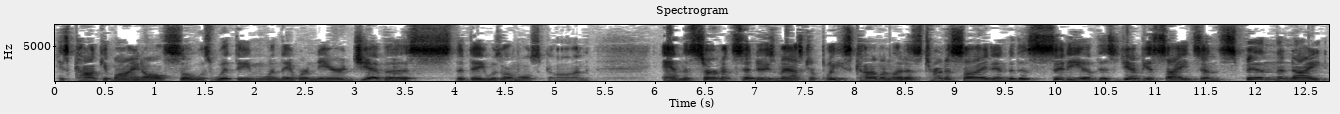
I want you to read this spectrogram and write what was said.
His concubine also was with him when they were near Jebus. The day was almost gone. And the servant said to his master, Please come and let us turn aside into the city of this Jebusites and spend the night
